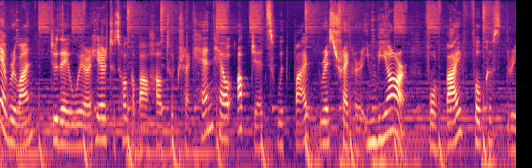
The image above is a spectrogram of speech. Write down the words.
everyone! Today we are here to talk about how to track handheld objects with Vive Wrist Tracker in VR for Vive Focus 3.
